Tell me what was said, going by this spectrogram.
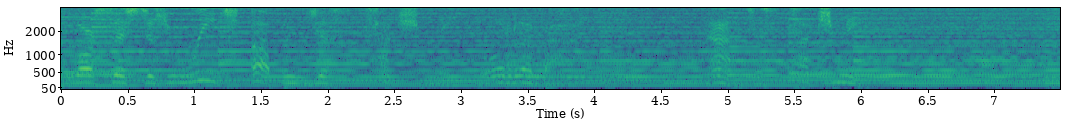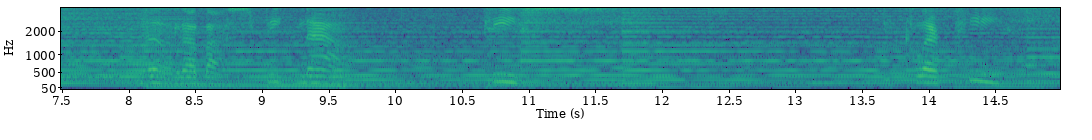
The Lord says, just reach up and just touch me. Oh, Rabbi. Ah, just touch me. Ah, Rabbi, speak now. Peace. Declare. Peace.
